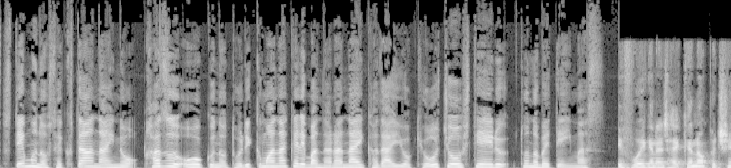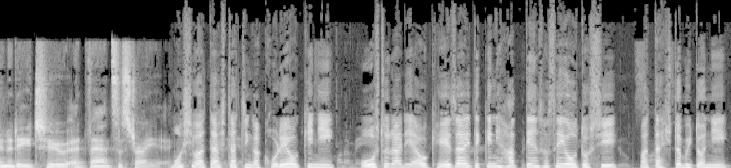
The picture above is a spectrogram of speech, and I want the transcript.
ステムのセクター内の数多くの取り組まなければならない課題を強調していると述べています。もし私たちがこれを機に、オーストラリアを経済的に発展させようとし、また人々に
